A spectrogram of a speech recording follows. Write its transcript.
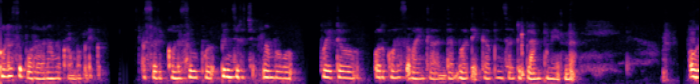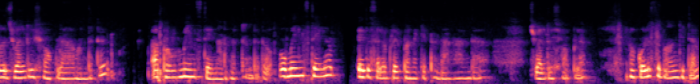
கொலுசு போடுறதுன்னா அவளுக்கு ரொம்ப பிடிக்கும். சரி கொலுசும் பிரிஞ்சிருச்சு. நம்ம போயிட்டு ஒரு கொலுசு வாங்கிக்கலாம் இந்த பர்த்டேக்கு அப்படின்னு சொல்லிட்டு பிளான் பண்ணியிருந்தேன். ஒரு ஜுவல்லரி ஷாப்பில் வந்துட்டு அப்போ உமன்ஸ் டே நடந்துகிட்டு இருந்தது. உமன்ஸ் டேயில் இது செலிப்ரேட் பண்ணிக்கிட்டு இருந்தாங்க அந்த ஜுவல்லரி ஷாப்பில் இப்போ கொலுசு வாங்கிட்டேன்.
